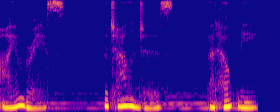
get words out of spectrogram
I embrace the challenges that help me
